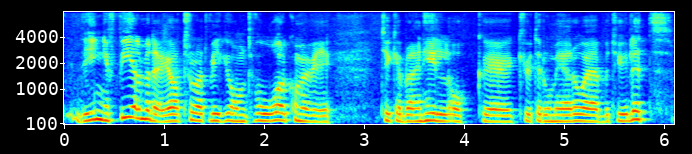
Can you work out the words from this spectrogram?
Det är inget fel med det. Jag tror att vi om två år kommer vi tycker Brian Hill och eh, Cuti Romero är betydligt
